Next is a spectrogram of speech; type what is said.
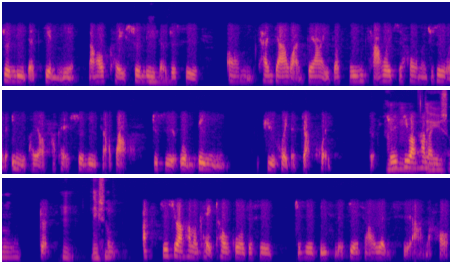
顺利的见面，然后可以顺利的就是。嗯，参加完这样一个福音茶会之后呢，就是我的印尼朋友他可以顺利找到就是稳定聚会的教会，对，所以希望他们对，嗯，你说啊，就希望他们可以透过就是就是彼此的介绍认识啊，然后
